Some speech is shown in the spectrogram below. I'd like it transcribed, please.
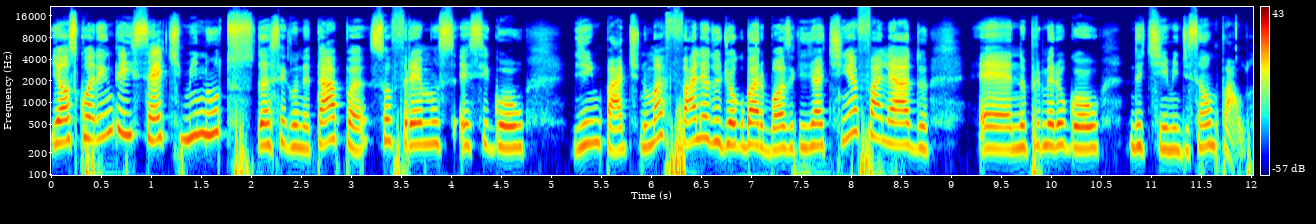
E aos 47 minutos da segunda etapa, sofremos esse gol de empate numa falha do Diogo Barbosa, que já tinha falhado é, no primeiro gol do time de São Paulo.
